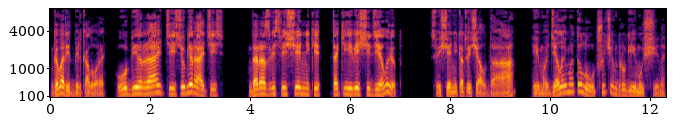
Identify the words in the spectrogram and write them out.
Говорит Белькалоры: Убирайтесь, убирайтесь. Да разве священники такие вещи делают? Священник отвечал: Да, и мы делаем это лучше, чем другие мужчины.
